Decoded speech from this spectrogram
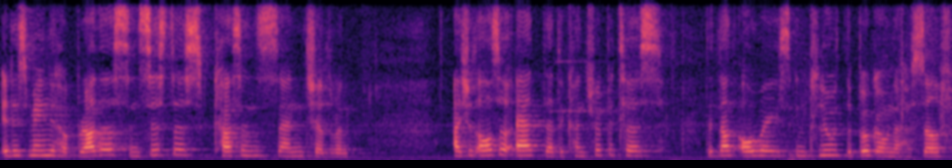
it is mainly her brothers and sisters, cousins, and children. I should also add that the contributors did not always include the book owner herself.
